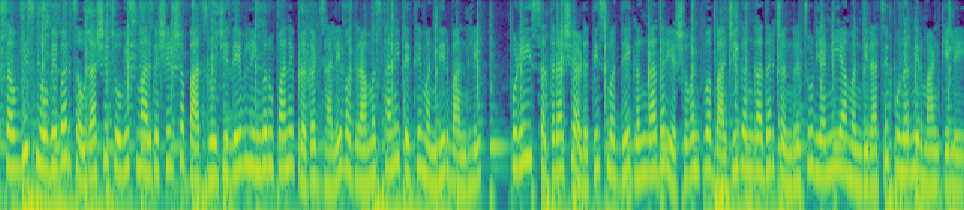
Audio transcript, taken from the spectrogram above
सव्वीस नोव्हेंबर चौदाशे चोवीस मार्गशीर्ष पाच रोजी देव लिंगरूपाने प्रगट झाले व ग्रामस्थांनी तेथे मंदिर बांधले. पुढे सतराशे अडतीसमध्ये गंगाधर यशवंत व बाजी गंगाधर चंद्रचूड यांनी या मंदिराचे पुनर्निर्माण केले.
